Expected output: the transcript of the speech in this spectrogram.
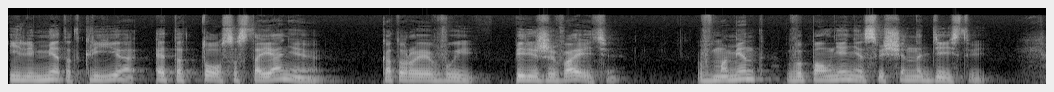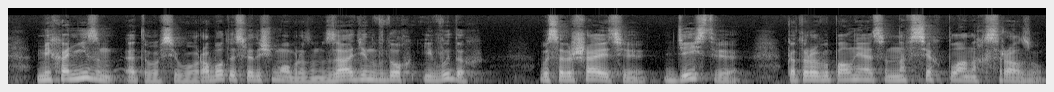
или метод крия – это то состояние, которое вы переживаете в момент выполнения священнодействий. Механизм этого всего работает следующим образом. За один вдох и выдох вы совершаете действие, которое выполняется на всех планах сразу,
